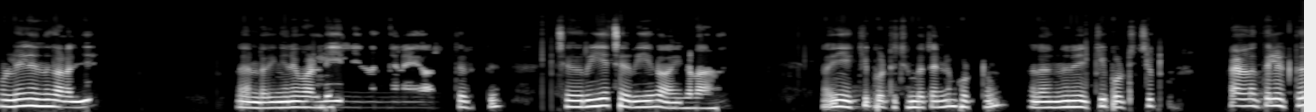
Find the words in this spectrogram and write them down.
ഉള്ളിൽ നിന്ന് കളഞ്ഞ് വേണ്ട ഇങ്ങനെ വള്ളിയിൽ നിന്ന് ഇങ്ങനെ അറുത്തെടുത്ത് ചെറിയ ചെറിയ കായ്കളാണ്. അത് ഞെക്കി പൊട്ടിച്ചുമ്പോൾ തന്നെ പൊട്ടും. അതങ്ങനെ ഞെക്കി പൊട്ടിച്ച് വെള്ളത്തിലിട്ട്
